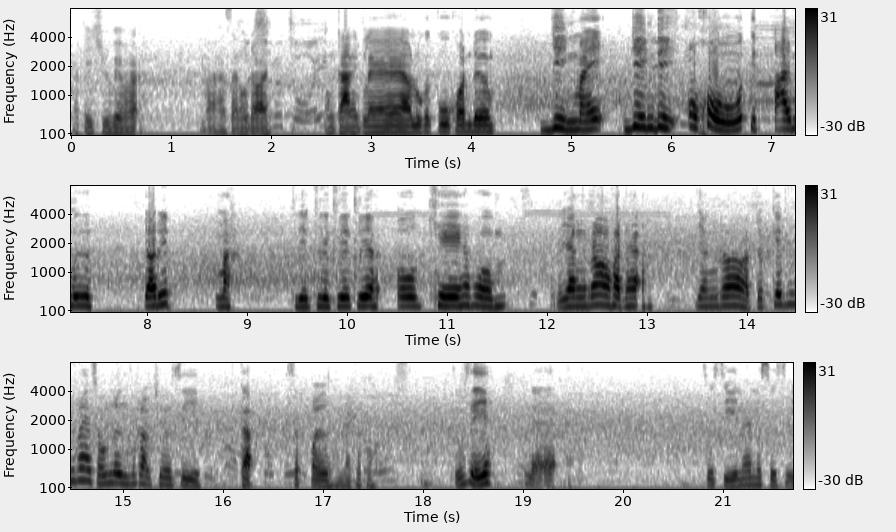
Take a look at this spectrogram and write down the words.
มาที่ชิวเวลฮะ มาฮัสซันโอดอยตรงกลางอีกแล้วลูกกูคนเดิม ยิงไหมยิงดิโอ้โห ติดปลายมือยอริสมาเคลียร์เคลียร์เคลียร์เคลียร์โอเคครับผม ยังรอดฮะยังรอดจบเกมครึ่งแรกสองหนึ่งสำหรับเชลซีกับสเปอร์นะครับผมสูสีนะสูสีนะนี่สูสี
